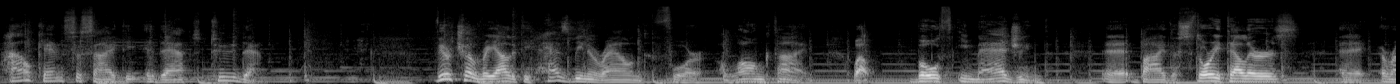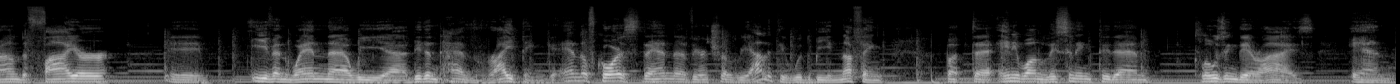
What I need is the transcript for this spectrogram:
how can society adapt to them? Virtual reality has been around for a long time. Well, both imagined uh, by the storytellers uh, around the fire, uh, even when uh, we uh, didn't have writing. And of course, then uh, virtual reality would be nothing but anyone listening to them closing their eyes and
